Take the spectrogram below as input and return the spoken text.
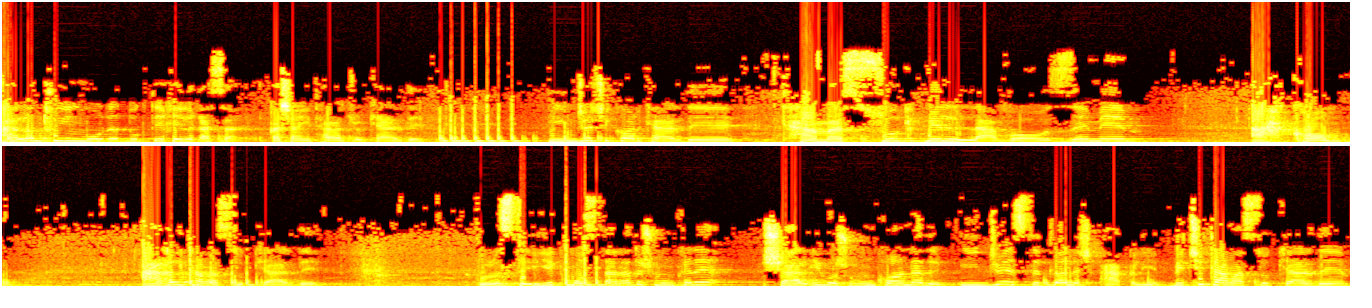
الان تو این مورد دکته خیلی قشنگ توجه کرده. اینجا چه کار کرده؟ تمسک به لوازم احکام. عقل تمسک کرده. درسته؟ یک مستندش ممکنه شرعی باشه اون کار نداره اینجا استدلالش عقلیه. به چی تمسک کرده؟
